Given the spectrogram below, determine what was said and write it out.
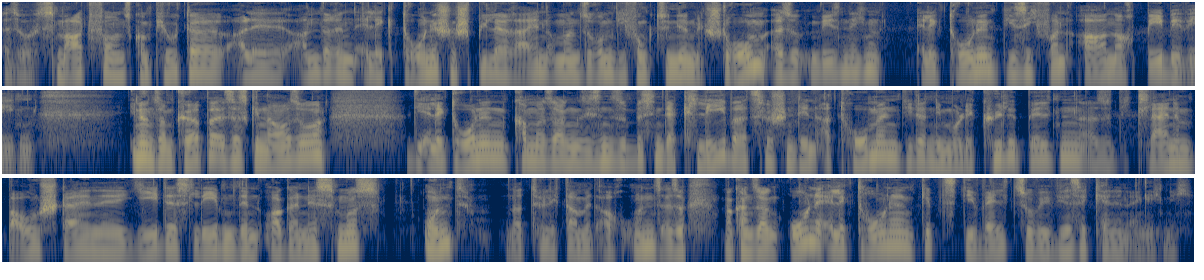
Also Smartphones, Computer, alle anderen elektronischen Spielereien um uns herum, die funktionieren mit Strom, also im Wesentlichen Elektronen, die sich von A nach B bewegen. In unserem Körper ist es genauso. Die Elektronen, kann man sagen, sie sind so ein bisschen der Kleber zwischen den Atomen, die dann die Moleküle bilden, also die kleinen Bausteine jedes lebenden Organismus und natürlich damit auch uns. Also man kann sagen, ohne Elektronen gibt es die Welt, so wie wir sie kennen, eigentlich nicht.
